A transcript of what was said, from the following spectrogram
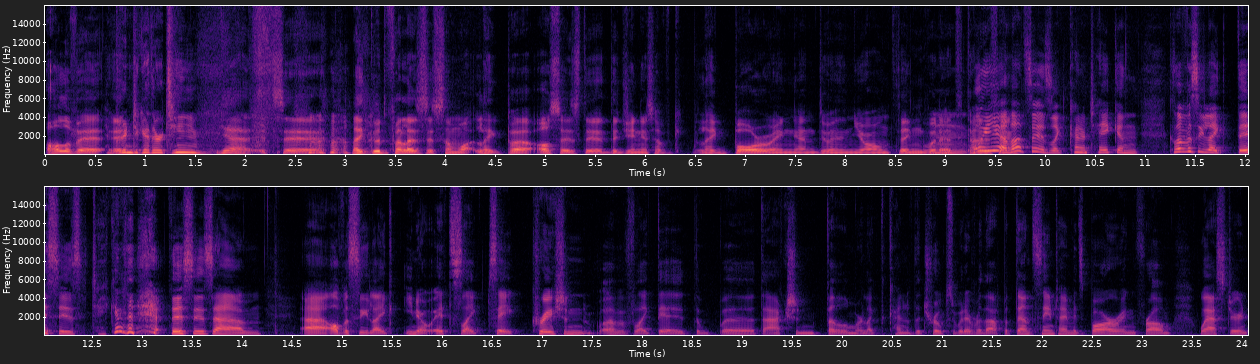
all of it, Putting together a team. yeah it's uh, like goodfellas is somewhat like but also is the the genius of like borrowing and doing your own thing with it kind oh yeah, thing. that's it. It's like kind of taken because obviously like this is taken. this is um Uh, obviously, like you know, it's like say creation of like the the uh, the action film or like the kind of the tropes or whatever that. But then at the same time, it's borrowing from western,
